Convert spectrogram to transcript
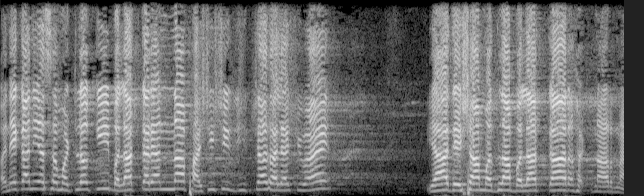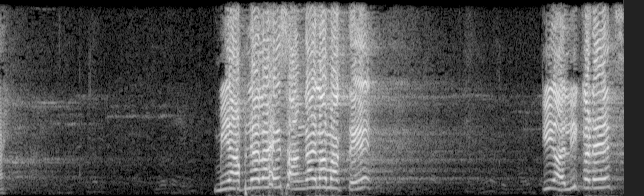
अनेकांनी असं म्हटलं की बलात्कारांना फाशीची शिक्षा झाल्याशिवाय या देशामधला बलात्कार हटणार नाही. मी आपल्याला हे सांगायला मागते की अलीकडेच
